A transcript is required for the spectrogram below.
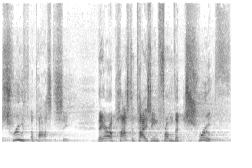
truth apostasy. They are apostatizing from the truth.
